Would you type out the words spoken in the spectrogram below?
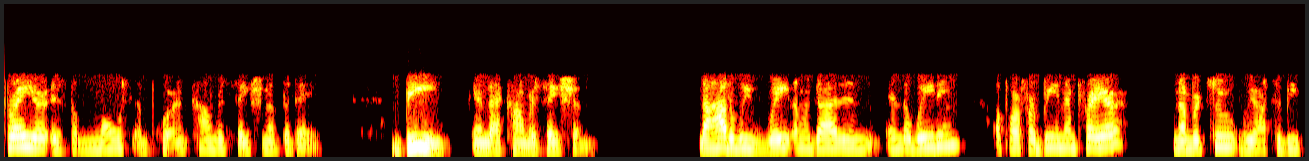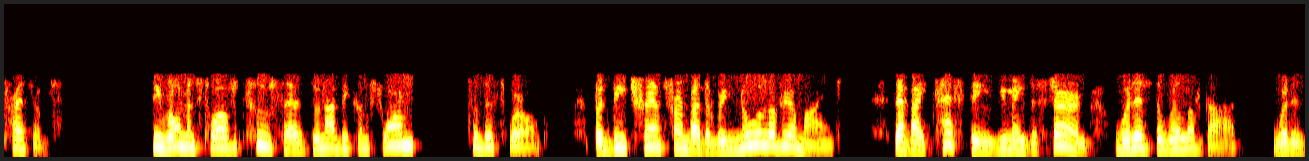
Prayer is the most important conversation of the day. Be in that conversation. Now, how do we wait on God in, in the waiting? Apart from being in prayer, number two, we are to be present. See, Romans 12, 2 says, Do not be conformed to this world, but be transformed by the renewal of your mind, that by testing you may discern what is the will of God, what is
